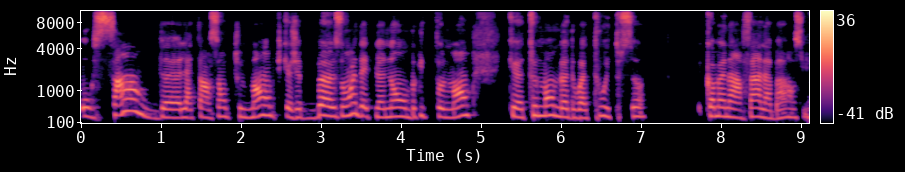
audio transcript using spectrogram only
au centre de l'attention de tout le monde, puis que j'ai besoin d'être le nombril de tout le monde, que tout le monde me doit tout et tout ça. Comme un enfant à la base. là.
